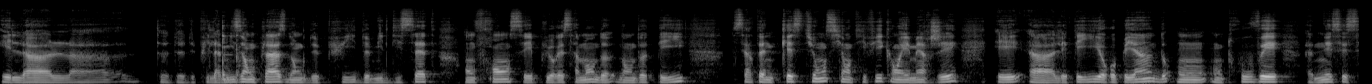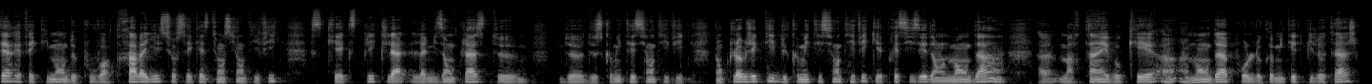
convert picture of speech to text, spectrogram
Et depuis la mise en place, donc depuis 2017 en France et plus récemment dans d'autres pays, certaines questions scientifiques ont émergé et euh, les pays européens ont, trouvé nécessaire effectivement de pouvoir travailler sur ces questions scientifiques, ce qui explique la, mise en place de, ce comité scientifique. Donc l'objectif du comité scientifique est précisé dans le mandat. Hein. Euh, Martin évoquait un, mandat pour le comité de pilotage.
